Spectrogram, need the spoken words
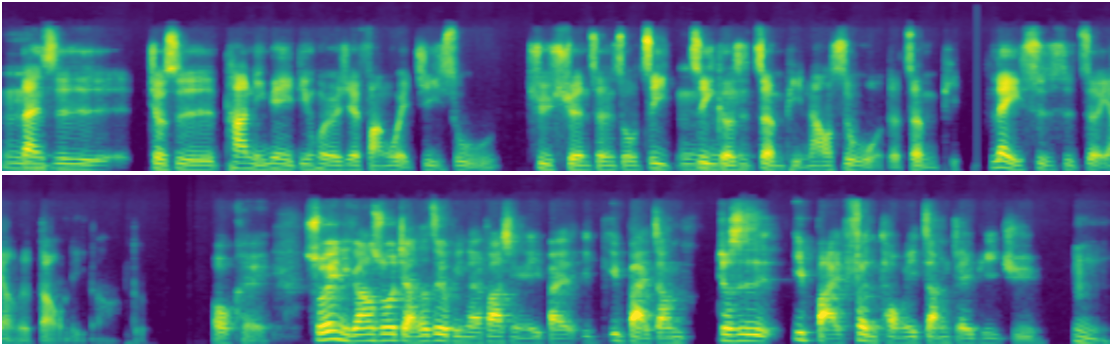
嗯但是就是它里面一定会有一些防伪技术去宣称说这这个是嗯正品，然后是我的正品，类似是这样的道理啊。对，OK，所以你刚刚说，假设这个平台发行了一百一一百张，就是一百份同一张 JPG，嗯，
